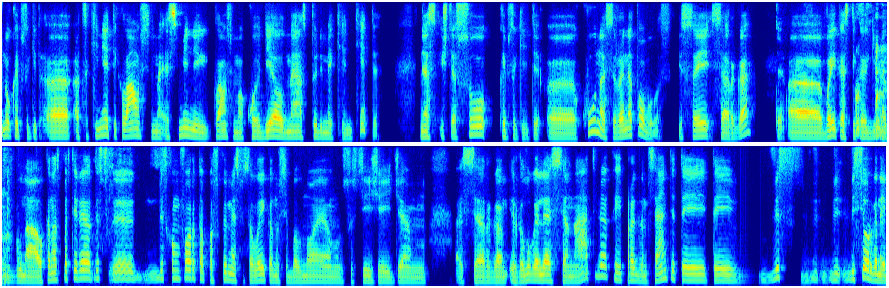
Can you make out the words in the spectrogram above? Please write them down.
nu, kaip sakyti, atsakinėti klausimą, esminį klausimą, kodėl mes turime kentėti, nes iš tiesų, kaip sakyti, kūnas yra netobulas, jisai serga, Taip. Vaikas tik gimęs būna alkanas, patiria dis, e, diskomfortą, paskui mes visą laiką nusibalnuojam, susižeidžiam, uh, sergam ir galų gale senatvė, kai pradedam senti, tai, tai vis, visi organai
